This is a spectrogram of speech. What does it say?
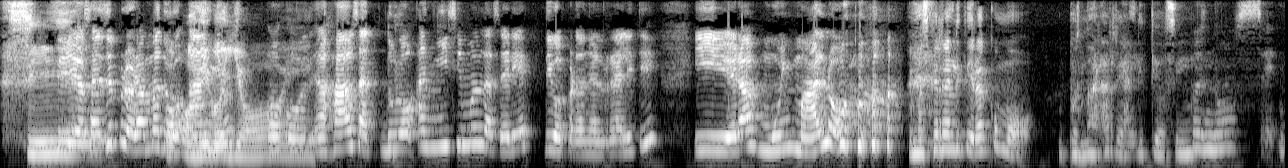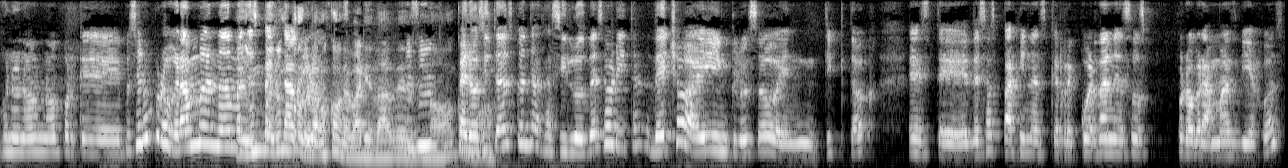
sí. Sí, o sea, ese programa duró O- o años. digo yo, o- o- y- ajá, o sea, duró añísimos la serie, digo, perdón, el reality, y era muy malo. Más que reality era como, pues no era reality o sí. pues no sé, bueno, no, no, porque pues era un programa nada más era, de un, era un programa como de variedades, ¿no? Pero si te das cuenta, o sea, si los ves ahorita, de hecho hay incluso en TikTok, este, de esas páginas que recuerdan esos programas viejos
